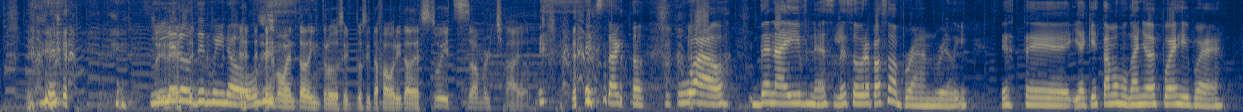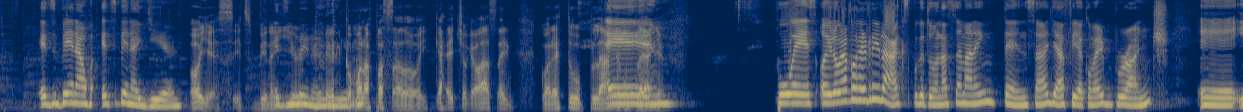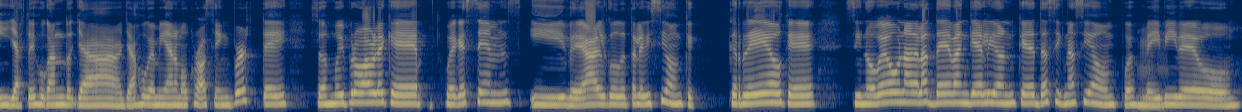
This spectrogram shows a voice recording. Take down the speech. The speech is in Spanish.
Little este- did we know. Este es el momento de introducir tu cita favorita de Sweet Summer Child. Exacto. Wow. The naiveness le sobrepasó a Bran, really. Este, y aquí estamos un año después y pues it's been a it's been a year. Oh, yes, it's been a It's year. been a year. ¿Cómo lo has pasado hoy? ¿Qué has hecho? ¿Qué vas a hacer? ¿Cuál es tu plan de Eh, cumpleaños? Pues hoy lo voy a coger relax porque tuve una semana intensa. Ya fui a comer brunch eh, y ya estoy jugando, ya, ya jugué mi Animal Crossing Birthday. So es muy probable que juegue Sims y vea algo de televisión que creo que si no veo una de las de Evangelion que es de asignación, pues maybe veo...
